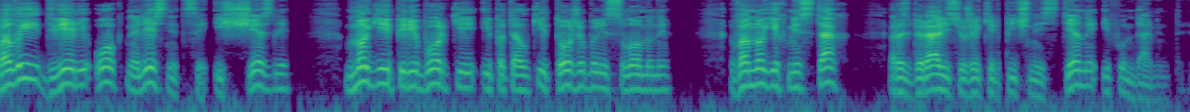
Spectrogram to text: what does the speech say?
Полы, двери, окна, лестницы исчезли. Многие переборки и потолки тоже были сломаны. Во многих местах разбирались уже кирпичные стены и фундаменты.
